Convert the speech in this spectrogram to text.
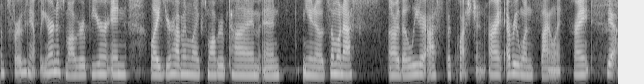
let's for example you're in a small group you're in like you're having like small group time and you know someone asks or the leader asks the question all right everyone's silent right Yeah.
